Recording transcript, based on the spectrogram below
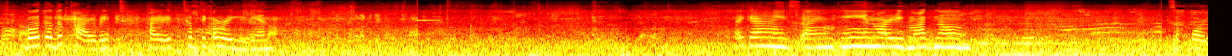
Both of the pirate, Pirates of the Caribbean. Hi guys, I'm in Maremagnum. Support.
